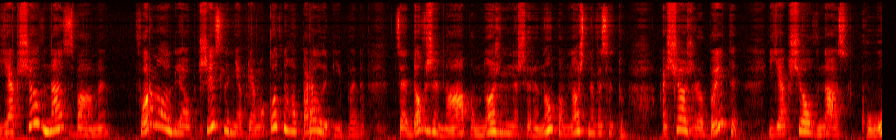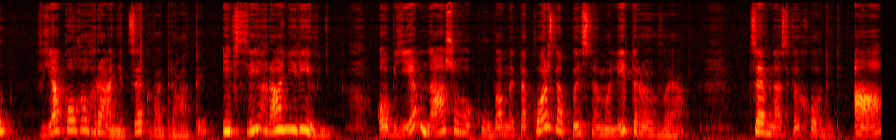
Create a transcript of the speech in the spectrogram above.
Якщо в нас з вами формула для обчислення прямокутного паралелепіпеда це довжина помножена на ширину помножена на висоту. А що ж робити, якщо в нас куб, в якого грані це квадрати, і всі грані рівні? Об'єм нашого куба ми також записуємо літерою В. Це в нас виходить А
